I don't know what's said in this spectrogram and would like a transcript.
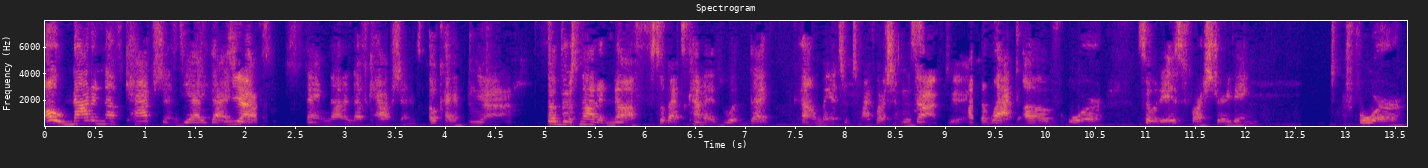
Oh, not enough captions. Yeah, that, yeah. that's thing, not enough captions. Okay. Yeah. So there's not enough. So that's kind of what that um, answer to my question was exactly. the lack of, or so it is frustrating for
